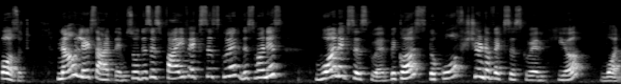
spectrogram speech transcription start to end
positive. Now let's add them. So this is 5x square. This one is 1x square because the coefficient of x square here 1.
